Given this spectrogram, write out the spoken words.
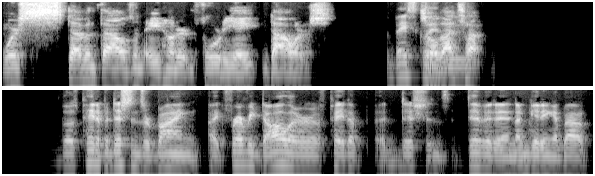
were $7,848. Basically, So that's the- how, those paid up additions are buying like for every dollar of paid up additions dividend, I'm getting about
